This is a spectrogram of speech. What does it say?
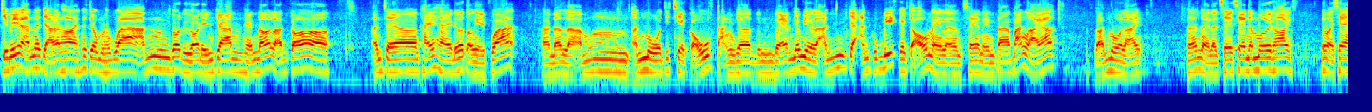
Chỉ biết anh ở chợ thôi. Nói chung là hôm qua ảnh có được gọi điện cho anh thì anh nói là anh có ờ, anh sẽ thấy hai đứa tội nghiệp quá. À, nên là anh ảnh mua chiếc xe cũ tặng cho tụi em. Giống như là anh anh cũng biết cái chỗ này là xe này người ta bán lại á rồi anh mua lại. Cái này là xe xe 50 thôi. Nhưng mà xe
